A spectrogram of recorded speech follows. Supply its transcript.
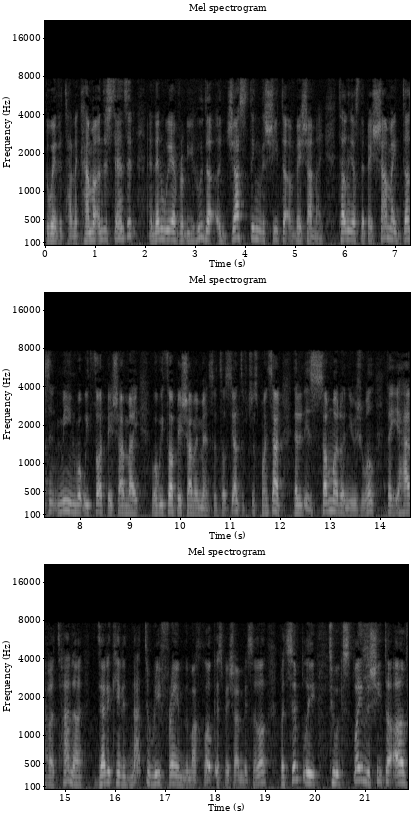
the way the Tanakama understands it, and then we have Rabbi Yehuda adjusting the shita of Beishamai, telling us that Beishamai doesn't mean what we thought Beishamai what we thought Beishamai meant. So Tos just points out that it is somewhat unusual that you have a Tana dedicated not to reframe the machlokas Beisham Beisilal, but simply to explain the shita of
